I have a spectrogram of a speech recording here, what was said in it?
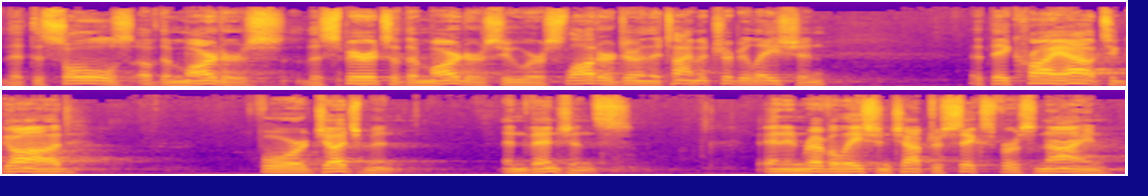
that the souls of the martyrs, the spirits of the martyrs who were slaughtered during the time of tribulation, that they cry out to God for judgment and vengeance. And in Revelation chapter 6, verse 9,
